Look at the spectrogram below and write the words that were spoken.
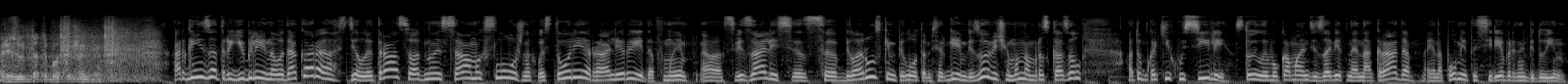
результата бы тоже не было. Организаторы юбилейного Дакара сделали трассу одной из самых сложных в истории ралли-рейдов. Мы э, связались с белорусским пилотом Сергеем Визовичем. Он нам рассказал о том, каких усилий стоила его команде заветная награда. А я напомню, это «Серебряный бедуин».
